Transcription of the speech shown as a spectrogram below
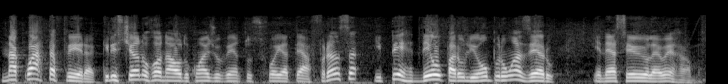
Na quarta-feira, Cristiano Ronaldo com a Juventus foi até a França e perdeu para o Lyon por 1 a 0. E nessa eu e o Léo erramos.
